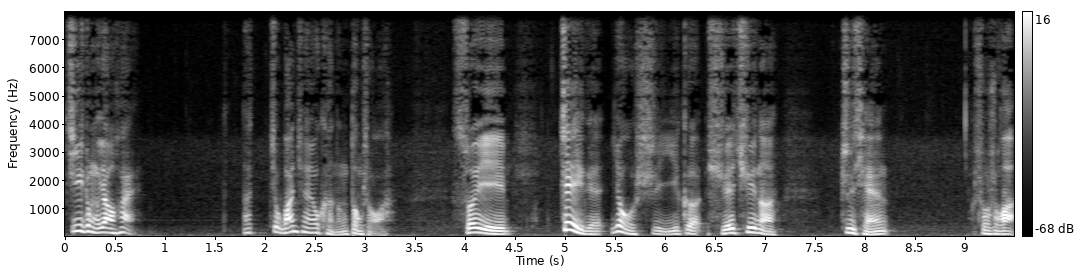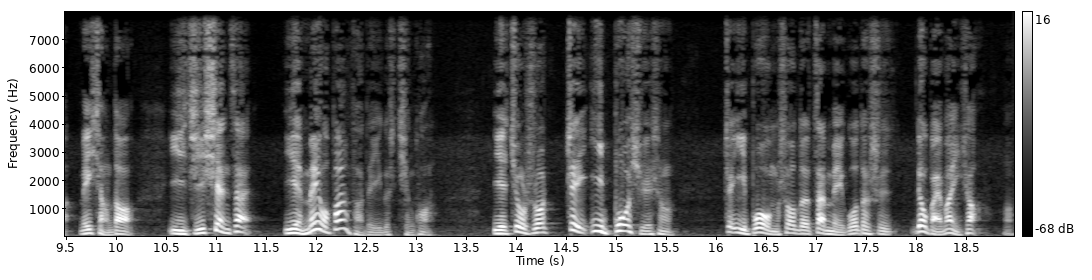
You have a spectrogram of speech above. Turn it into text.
击中要害，那就完全有可能动手啊。所以这个又是一个学区呢，之前。说实话，没想到，以及现在也没有办法的一个情况。也就是说，这一波学生，这一波我们说的，在美国的是六百万以上啊。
